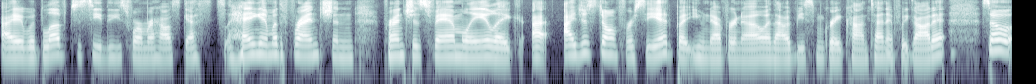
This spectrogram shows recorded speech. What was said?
I would love to see these former house guests hanging with French and French's family. Like, I, I just don't foresee it, but you never know. And that would be some great content if we got it. So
